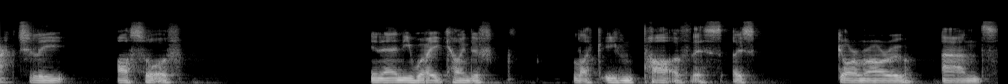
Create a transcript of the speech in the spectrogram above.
actually are sort of in any way kind of like even part of this is Goromaru and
